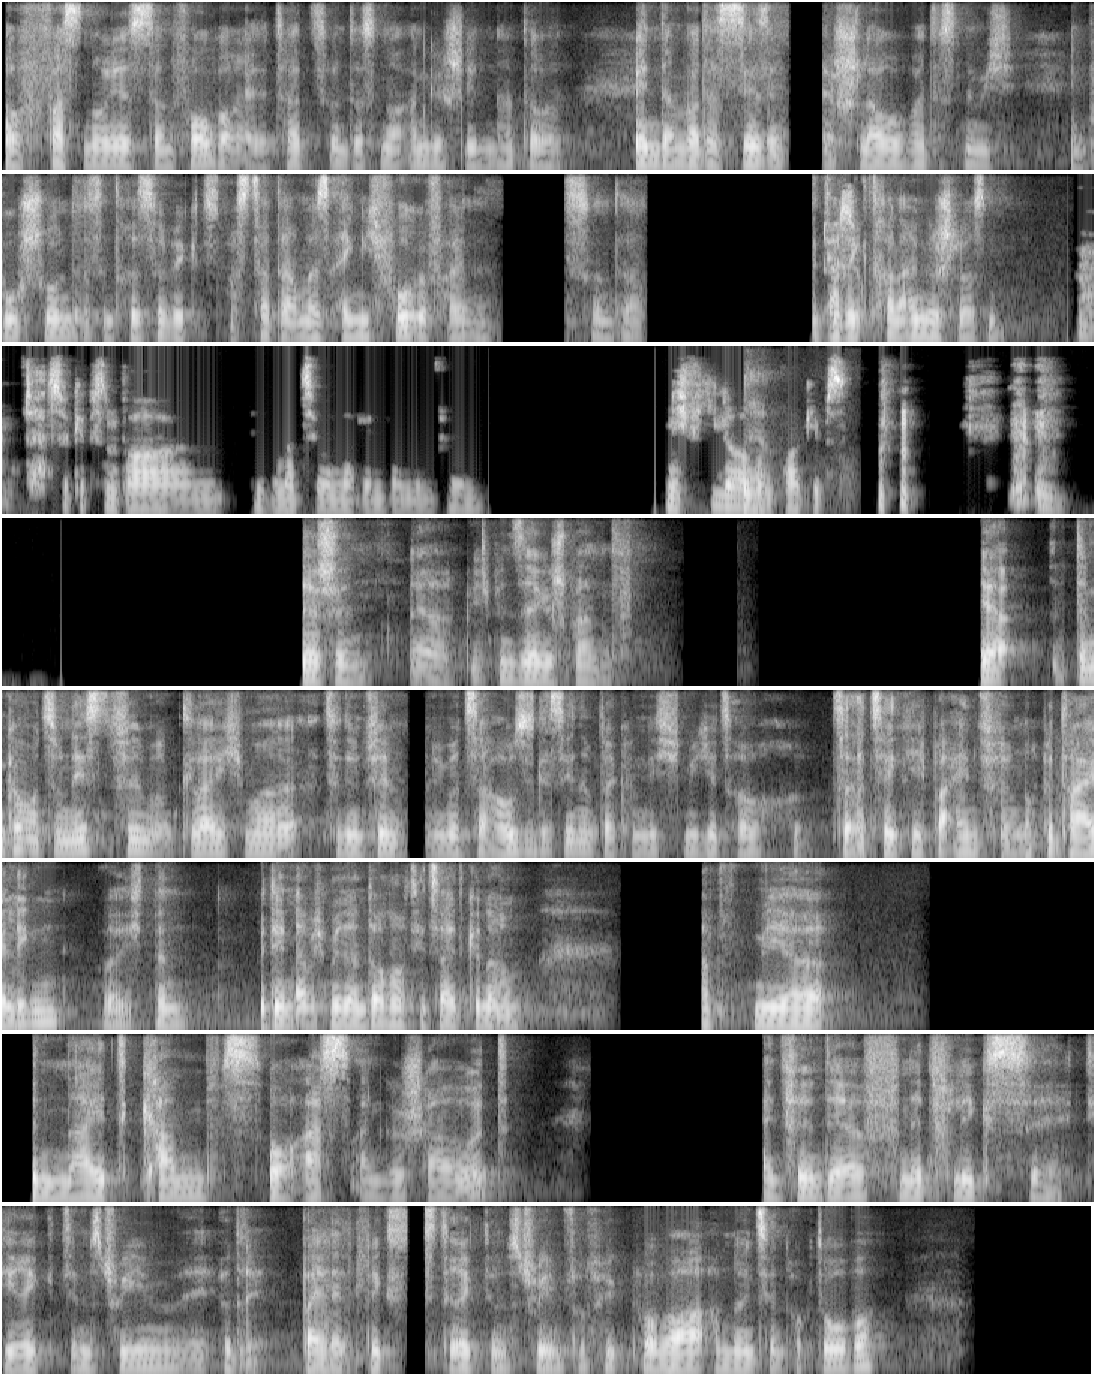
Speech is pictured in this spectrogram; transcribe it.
auf was Neues dann vorbereitet hat und das nur angeschnitten hat. Aber wenn, dann war das sehr, sehr schlau, weil das nämlich im Buch schon das Interesse weckt, was da damals eigentlich vorgefallen ist. Und da direkt also, dran angeschlossen. Dazu gibt es ein paar ähm, Informationen auf jeden Fall in dem Film. Nicht viele, aber ja. ein paar gibt's. sehr schön. Ja, ich bin sehr gespannt. Ja, dann kommen wir zum nächsten Film und gleich mal zu den Filmen, die wir zu Hause gesehen haben. Da kann ich mich jetzt auch tatsächlich bei einem Film noch beteiligen, weil ich dann, mit denen habe ich mir dann doch noch die Zeit genommen. Hab mir The Night Comes for Us angeschaut. Ein Film, der auf Netflix äh, direkt im Stream äh, oder bei Netflix direkt im Stream verfügbar war am 19. Oktober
